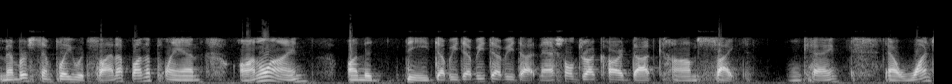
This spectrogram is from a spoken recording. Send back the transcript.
members simply would sign up on the plan online on the, the www.nationaldrugcard.com site. Okay. Now, once,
